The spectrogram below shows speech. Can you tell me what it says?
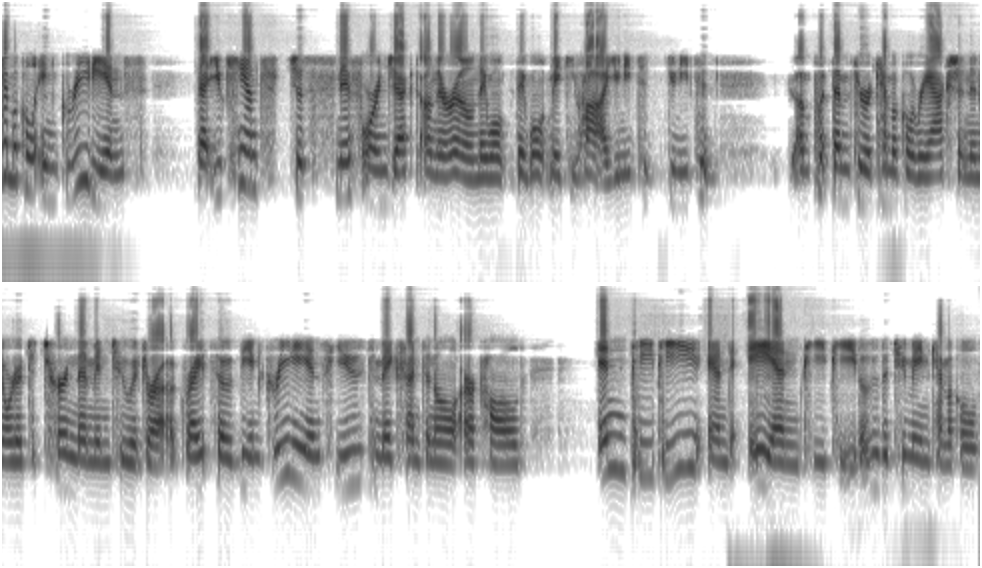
chemical ingredients that you can't just sniff or inject on their own. They won't they won't make you high. You need to you need to um, put them through a chemical reaction in order to turn them into a drug, right? So the ingredients used to make fentanyl are called NPP and ANPP. Those are the two main chemicals.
